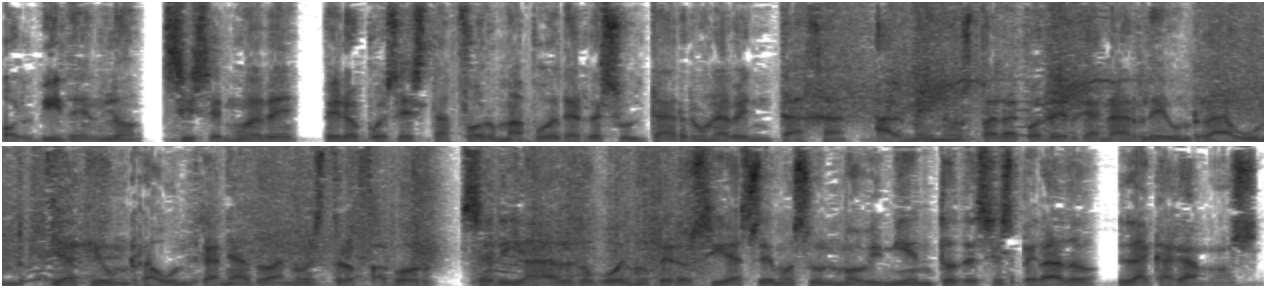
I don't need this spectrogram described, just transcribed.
Olvídenlo, si se mueve, pero pues esta forma puede resultar una ventaja, al menos para poder ganarle un round, ya que un round ganado a nuestro favor, sería algo bueno pero si hacemos un movimiento desesperado, la cagamos.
